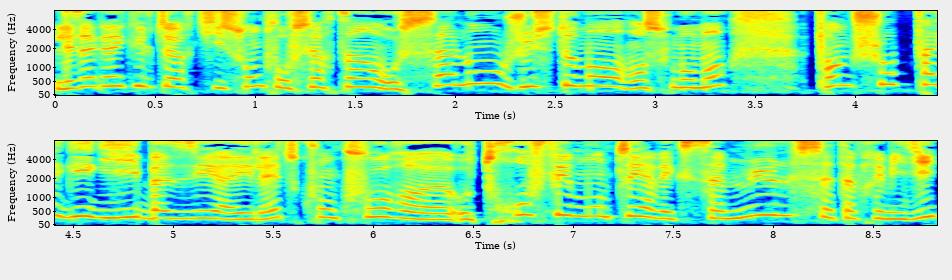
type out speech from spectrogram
Les agriculteurs qui sont pour certains au salon, justement, en ce moment, Pancho Pagegui, basé à Ailette, concourt euh, au trophée monté avec sa mule cet après-midi.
